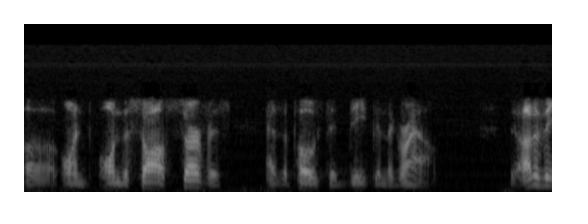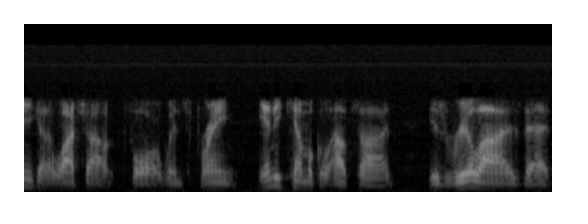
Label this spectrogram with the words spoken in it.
uh, on on the soil surface as opposed to deep in the ground. The other thing you got to watch out for when spraying any chemical outside is realize that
